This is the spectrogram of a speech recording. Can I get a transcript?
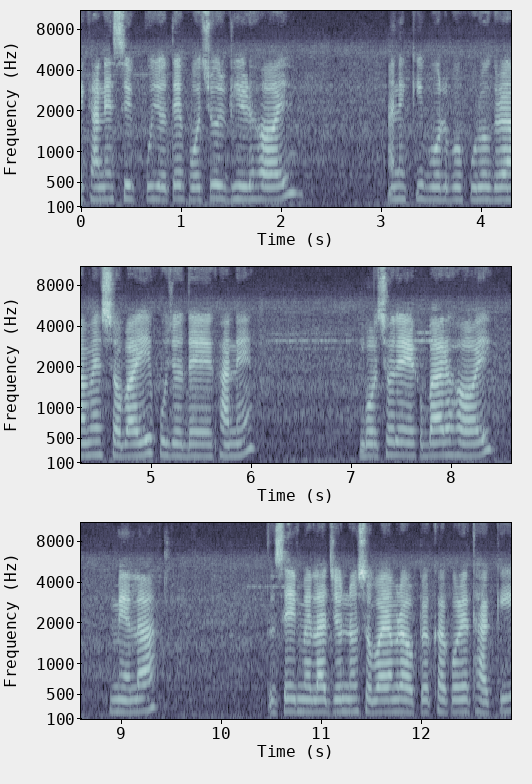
এখানে শিব পুজোতে প্রচুর ভিড় হয়। মানে কি বলব, পুরো গ্রামের সবাই পুজো দেয় এখানে। বছরে একবার হয় মেলা। তো সেই মেলার জন্য সবাই আমরা অপেক্ষা করে থাকি।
